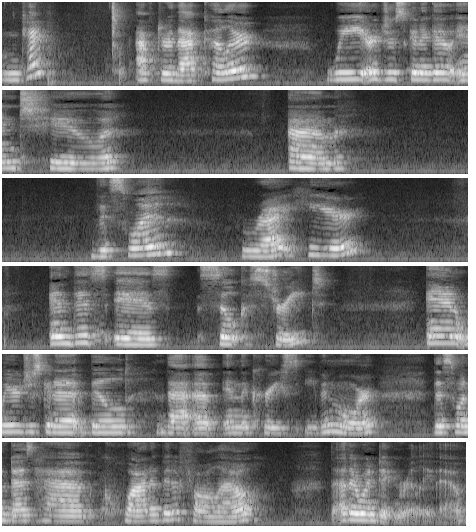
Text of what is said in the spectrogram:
Okay, after that color, we are just going to go into um, this one right here. And this is Silk Street. And we're just going to build that up in the crease even more. This one does have quite a bit of fallout. The other one didn't really though,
